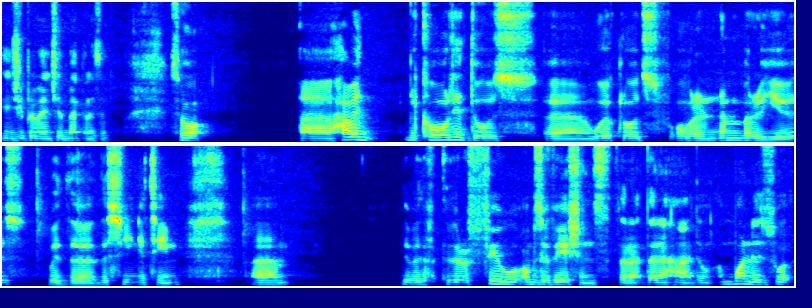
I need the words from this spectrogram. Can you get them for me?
injury prevention mechanism. So, uh, having recorded those uh, workloads over a number of years with the, the senior team, um, there were there were a few observations that I, that I had. And one is what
